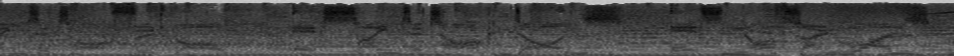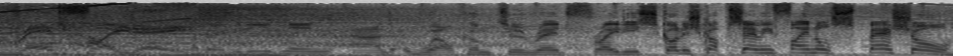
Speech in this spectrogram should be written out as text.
time to talk football. It's time to talk Dons. It's North Sound 1's Red Friday. Good evening and welcome to Red Friday Scottish Cup semi final special.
